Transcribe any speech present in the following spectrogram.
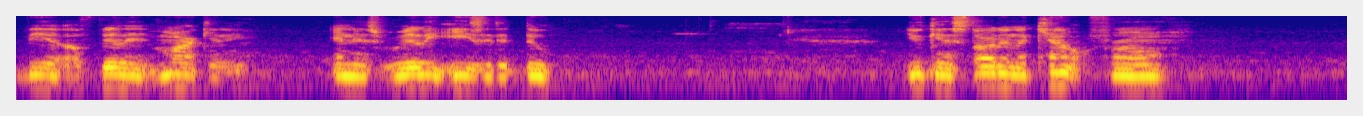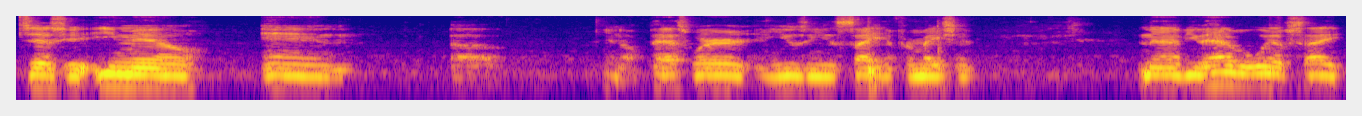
via affiliate marketing and it's really easy to do. You can start an account from just your email and uh, you know password and using your site information. Now, if you have a website,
